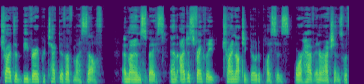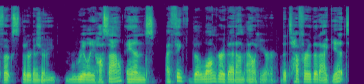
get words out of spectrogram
tried to be very protective of myself and my own space. And I just frankly try not to go to places or have interactions with folks that are going to Sure. be really hostile. And I think the longer that I'm out here, the tougher that I get.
